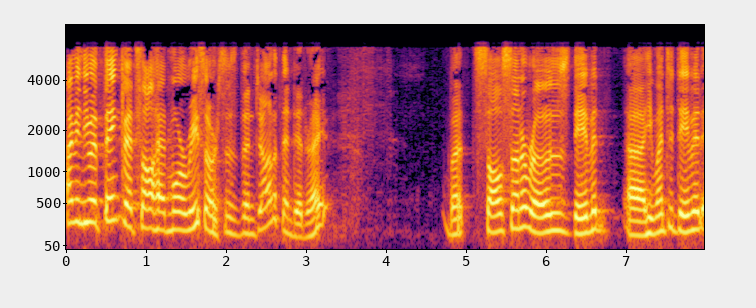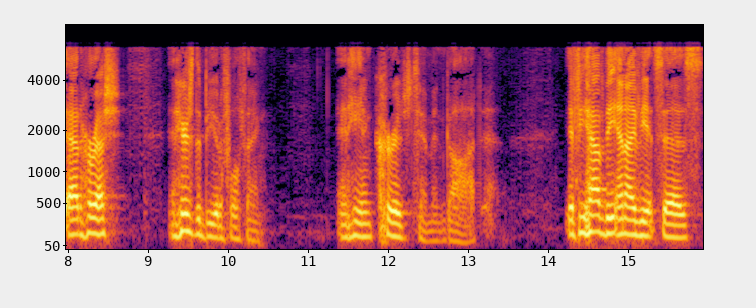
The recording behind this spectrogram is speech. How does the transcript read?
I mean, you would think that Saul had more resources than Jonathan did, right? But Saul's son arose. David, uh, he went to David at Horesh. And here's the beautiful thing. And he encouraged him in God. If you have the NIV, it says,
